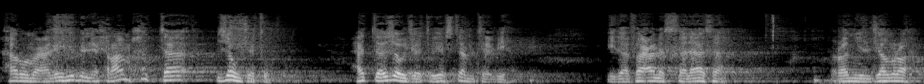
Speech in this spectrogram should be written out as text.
حرم عليه بالإحرام حتى زوجته حتى زوجته يستمتع بها. إذا فعل الثلاثة رمي الجمرة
